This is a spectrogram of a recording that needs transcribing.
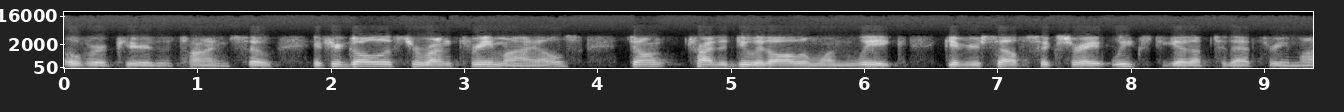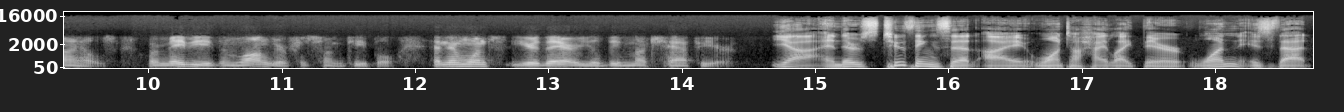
over a period of time. So if your goal is to run three miles, don't try to do it all in one week give yourself six or eight weeks to get up to that three miles, or maybe even longer for some people. And then once you're there, you'll be much happier. Yeah, and there's two things that I want to highlight there. One is that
